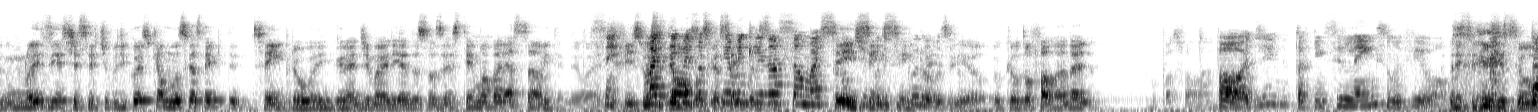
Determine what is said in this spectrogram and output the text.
Não, não existe esse tipo de coisa porque a música sempre, sempre, ou em grande maioria das suas vezes, tem uma variação, entendeu? É sim. difícil Mas você ter tem uma pessoas que música têm uma 100%. inclinação mais Sim, um tipo sim, do que sim. Mas eu- o que eu tô falando é. Eu posso falar? Pode, eu tô aqui em silêncio no viol. Super.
